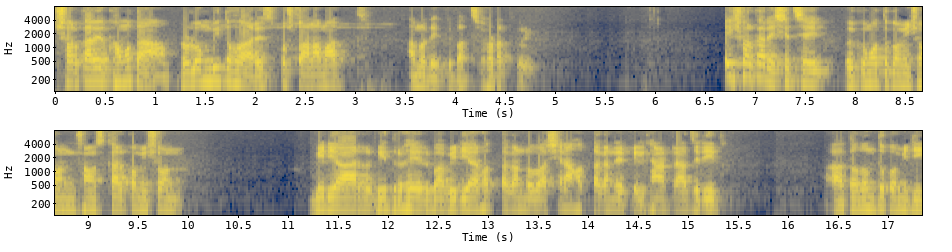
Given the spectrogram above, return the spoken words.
সরকারের ক্ষমতা প্রলম্বিত হওয়ার স্পষ্ট আলামাত আমরা দেখতে পাচ্ছি হঠাৎ করে এই সরকার এসেছে ঐকমত্য কমিশন, সংস্কার কমিশন, বিডিআর বিদ্রোহের বা বিডিআর হত্যাকাণ্ড বা সেনা হত্যাকাণ্ডের পিলখানা ট্রাজেডির তদন্ত কমিটি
